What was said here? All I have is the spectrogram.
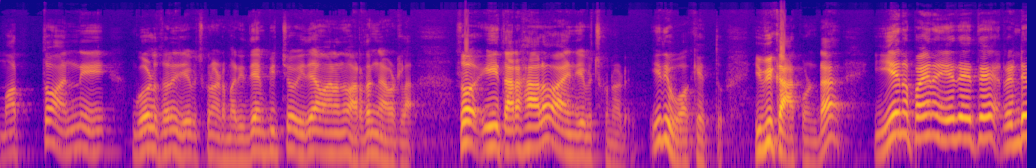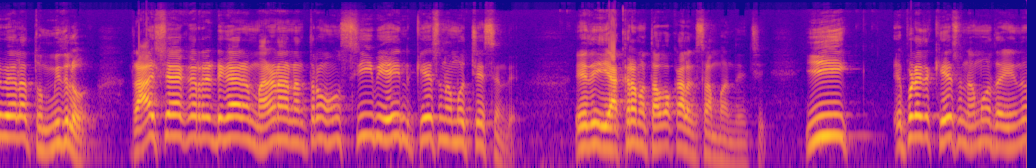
మొత్తం అన్నీ గోల్డ్తోనే చేయించుకున్నాడు మరి ఇదేం పిచ్చో ఇదేం ఆనందం అర్థం కావట్లా. సో ఈ తరహాలో ఆయన చేయించుకున్నాడు ఇది ఒక ఎత్తు. ఇవి కాకుండా ఈయన పైన ఏదైతే రెండు వేల తొమ్మిదిలో రాజశేఖర రెడ్డి గారి మరణానంతరం సిబిఐ కేసు నమోదు చేసింది. ఏది? ఈ అక్రమ తవ్వకాలకు సంబంధించి. ఈ ఎప్పుడైతే కేసు నమోదైందో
